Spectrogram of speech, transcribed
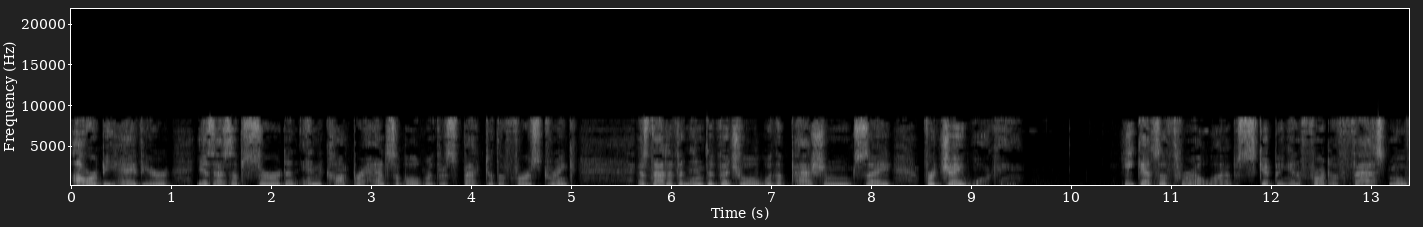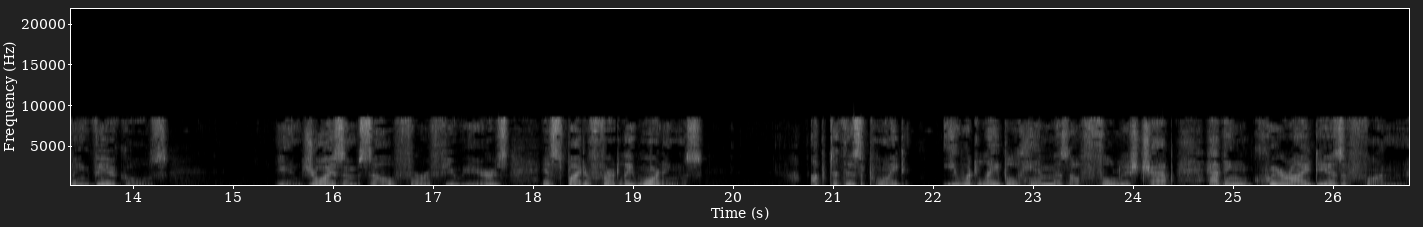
Our behavior is as absurd and incomprehensible with respect to the first drink as that of an individual with a passion, say, for jaywalking. He gets a thrill out of skipping in front of fast-moving vehicles. He enjoys himself for a few years, in spite of friendly warnings. Up to this point, you would label him as a foolish chap having queer ideas of fun.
